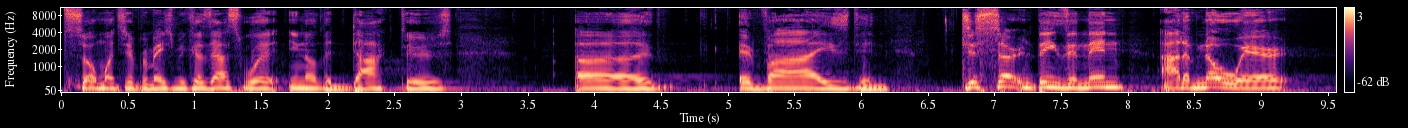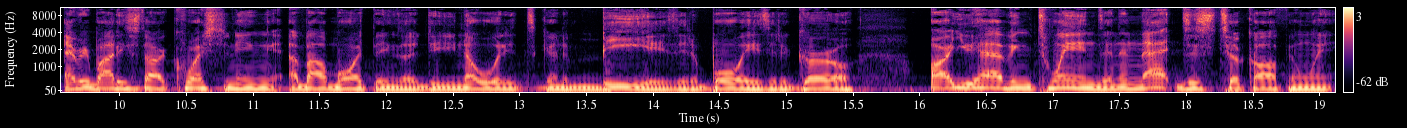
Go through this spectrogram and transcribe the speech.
so much information because that's what, you know, the doctors uh, advised and just certain things. And then out of nowhere, everybody start questioning about more things. Like, do you know what it's going to be? Is it a boy? Is it a girl? Are you having twins? And then that just took off and went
